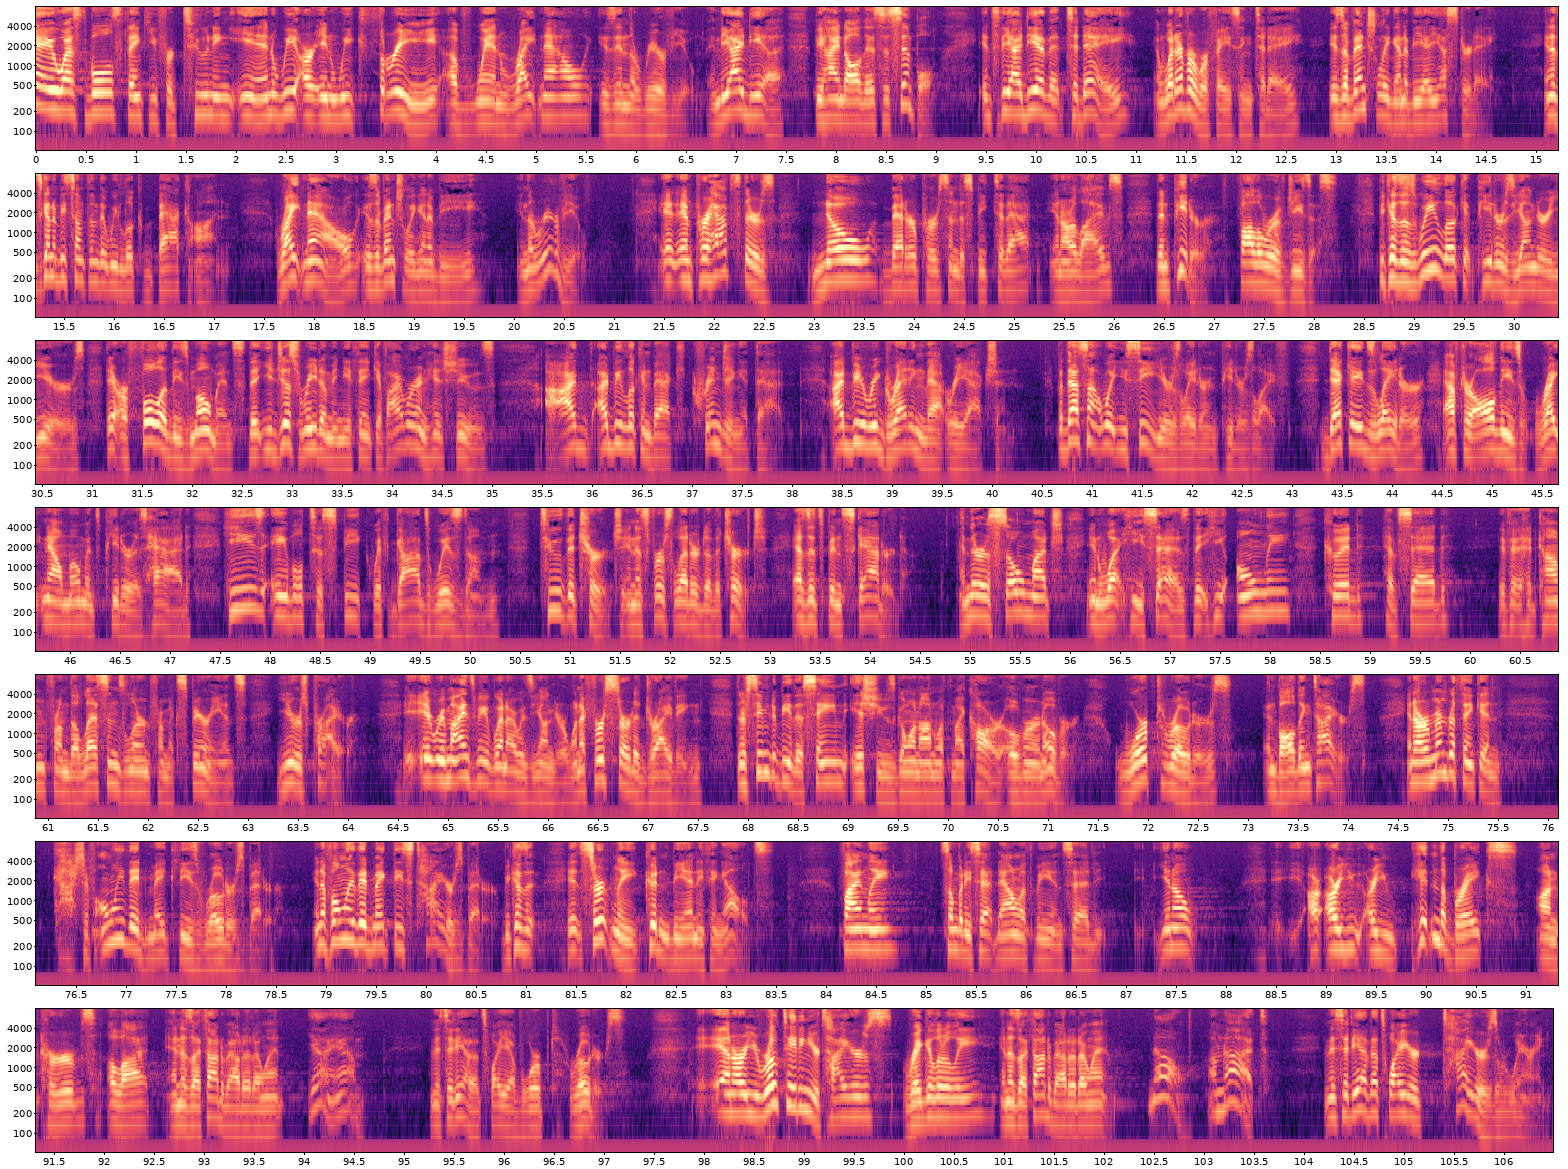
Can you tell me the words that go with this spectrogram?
Hey, West Bulls, thank you for tuning in. We are in week three of when right now is in the rear view. And the idea behind all this is simple it's the idea that today, and whatever we're facing today, is eventually going to be a yesterday. And it's going to be something that we look back on. Right now is eventually going to be in the rear view. And, and perhaps there's no better person to speak to that in our lives than Peter, follower of Jesus. Because as we look at Peter's younger years, they are full of these moments that you just read them and you think, if I were in his shoes, I'd, I'd be looking back, cringing at that. I'd be regretting that reaction. But that's not what you see years later in Peter's life. Decades later, after all these right now moments Peter has had, he's able to speak with God's wisdom to the church in his first letter to the church as it's been scattered. And there is so much in what he says that he only could have said if it had come from the lessons learned from experience years prior. It reminds me of when I was younger. When I first started driving, there seemed to be the same issues going on with my car over and over warped rotors and balding tires. And I remember thinking, gosh, if only they'd make these rotors better. And if only they'd make these tires better, because it, it certainly couldn't be anything else. Finally, somebody sat down with me and said, You know, are, are, you, are you hitting the brakes on curves a lot? And as I thought about it, I went, Yeah, I am. And they said, Yeah, that's why you have warped rotors. And are you rotating your tires regularly? And as I thought about it, I went, No, I'm not. And they said, Yeah, that's why your tires are wearing.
